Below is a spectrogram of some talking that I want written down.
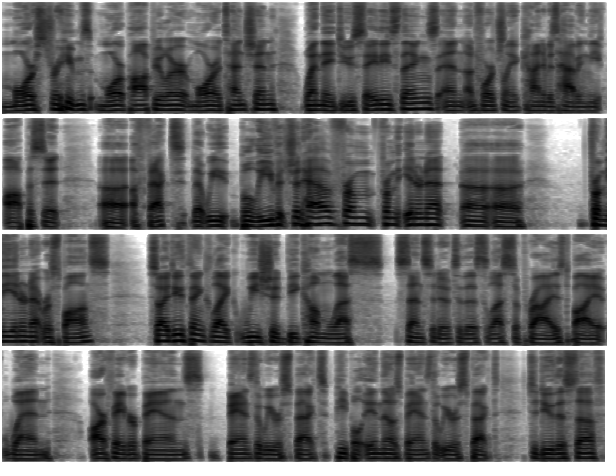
more streams, more popular, more attention when they do say these things, and unfortunately, it kind of is having the opposite uh, effect that we believe it should have from from the internet uh, uh, from the internet response. So I do think like we should become less sensitive to this, less surprised by it when our favorite bands, bands that we respect, people in those bands that we respect to do this stuff.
